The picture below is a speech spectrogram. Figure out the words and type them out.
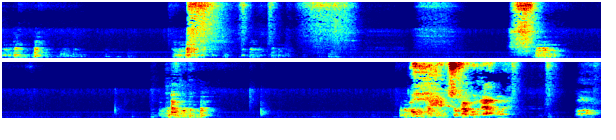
Oh, struggle with that one. Oh,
